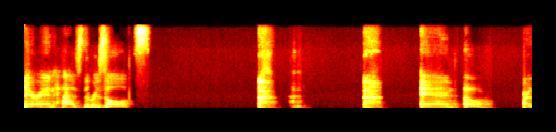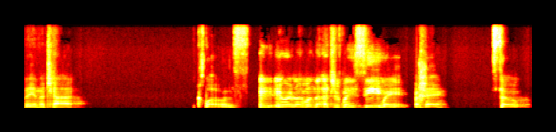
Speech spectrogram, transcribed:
Aaron has the results, and oh, are they in the chat? Close. Hey, Aaron, I'm on the edge of my seat. Wait. Okay. So,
